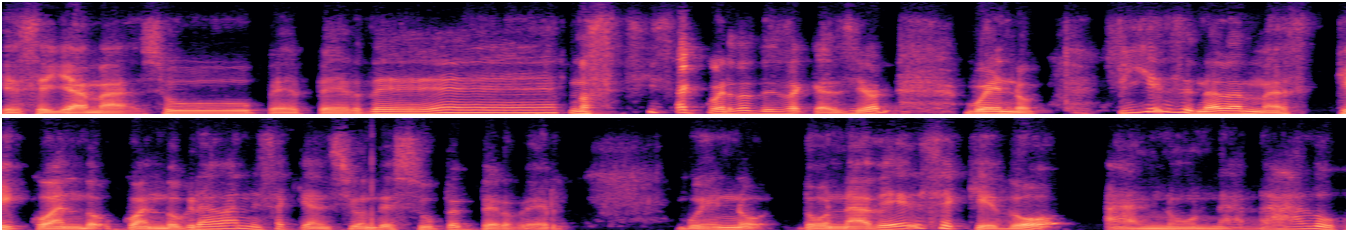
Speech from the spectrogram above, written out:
que se llama Super Perder. No sé si se acuerdan de esa canción. Bueno, fíjense nada más que cuando, cuando graban esa canción de Super Perder, bueno, Don Abel se quedó anonadado.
